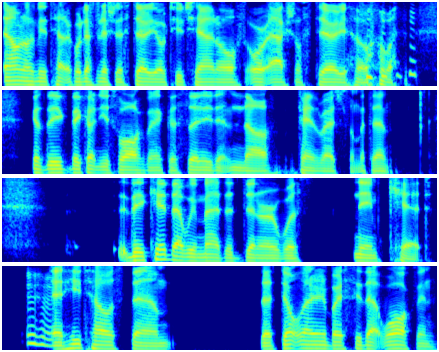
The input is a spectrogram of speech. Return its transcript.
I don't know if I mean the technical definition of stereo, two channels, or actual stereo, because they, they couldn't use Walkman because they didn't uh, the rights or something like that. The kid that we met at the dinner was named Kit, hmm and he tells them that don't let anybody see that Walkman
